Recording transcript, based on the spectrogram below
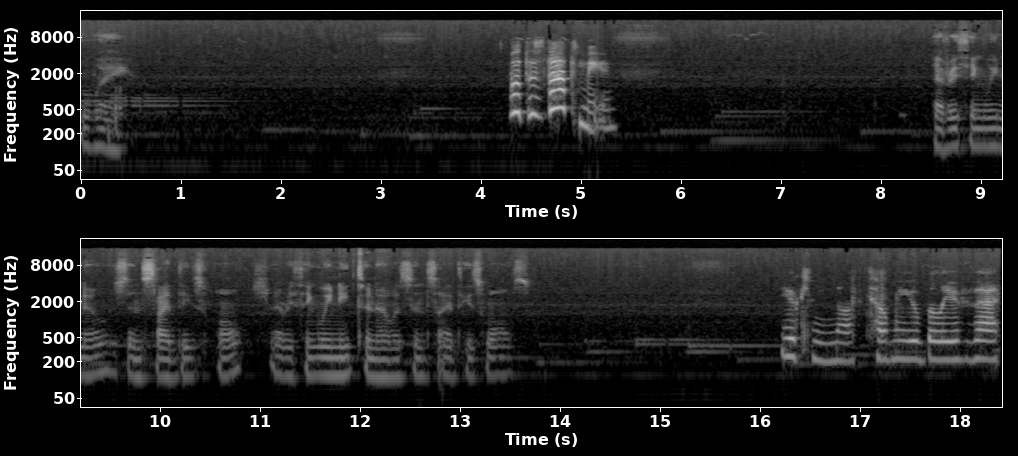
way. What does that mean? Everything we know is inside these walls. Everything we need to know is inside these walls. You cannot tell me you believe that.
